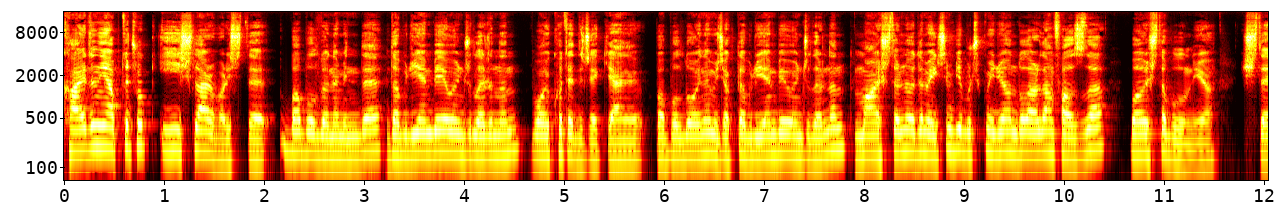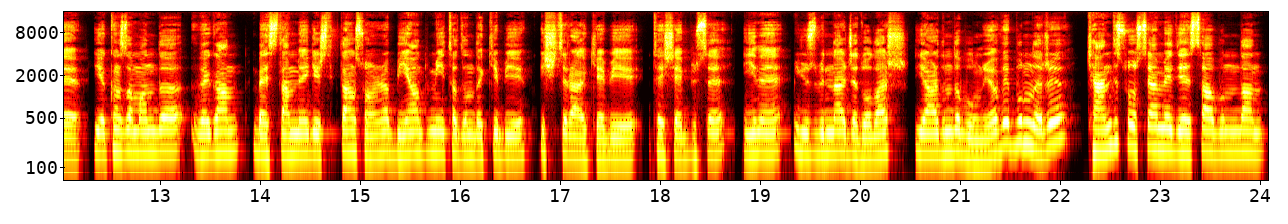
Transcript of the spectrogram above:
Kyrie'nin yaptığı çok iyi işler var. İşte Bubble döneminde WNBA oyuncularının boykot edecek yani Bubble'da oynamayacak WNBA oyuncularının maaşlarını ödemek için 1,5 milyon dolardan fazla bağışta bulunuyor. İşte yakın zamanda vegan beslenmeye geçtikten sonra Beyond Meat adındaki bir iştirake, bir teşebbüse yine yüz binlerce dolar yardımda bulunuyor ve bunları kendi sosyal medya hesabından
